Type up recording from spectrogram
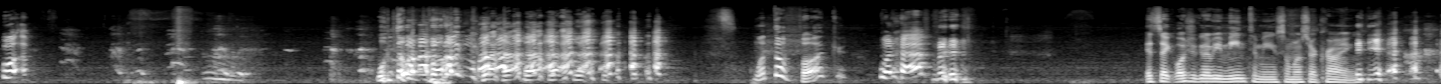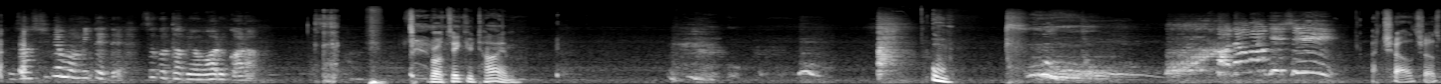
what? What the fuck? what the fuck? What happened? It's like, oh, she's gonna be mean to me, so I'm gonna start crying. yeah. Bro, take your time. Ooh. A child chest.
